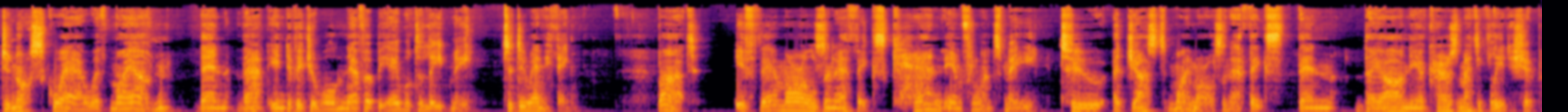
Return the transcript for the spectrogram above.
do not square with my own, then that individual will never be able to lead me to do anything. But if their morals and ethics can influence me to adjust my morals and ethics, then they are neo-charismatic leadership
